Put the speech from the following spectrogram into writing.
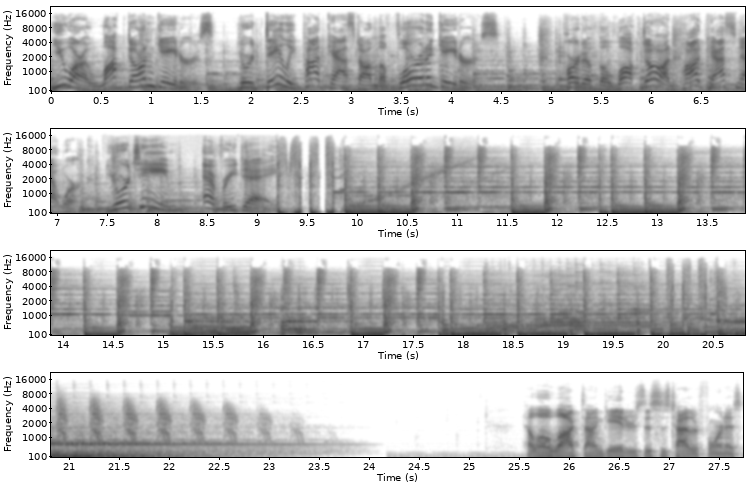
You are Locked On Gators, your daily podcast on the Florida Gators. Part of the Locked On Podcast Network, your team every day. Hello, Locked On Gators. This is Tyler Forness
